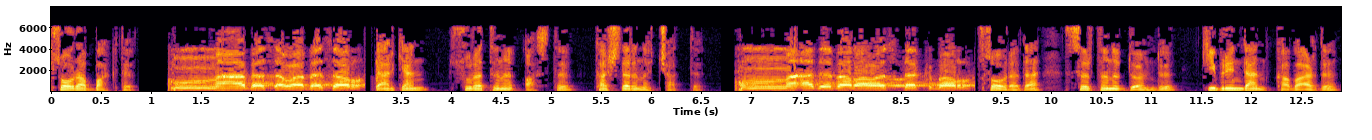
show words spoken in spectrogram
Sonra baktı. Derken suratını astı, kaşlarını çattı. Sonra da sırtını döndü, kibrinden kabardı,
